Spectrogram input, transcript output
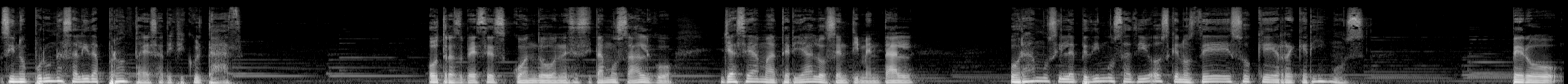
sino por una salida pronta a esa dificultad. Otras veces cuando necesitamos algo, ya sea material o sentimental, oramos y le pedimos a Dios que nos dé eso que requerimos. Pero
